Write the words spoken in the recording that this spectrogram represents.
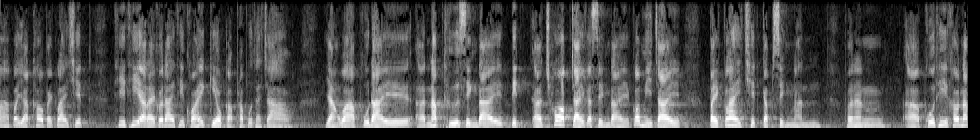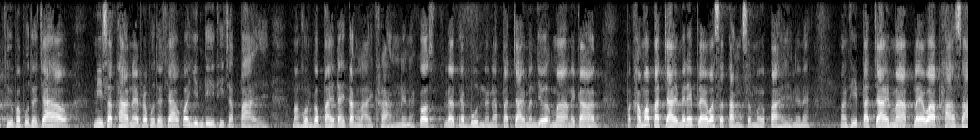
มากก็อยากเข้าไปใกล้ชิดที่ที่อะไรก็ได้ที่ขอให้เกี่ยวกับพระพุทธเจ้า อย่างว่าผู้ใดนับถือสิ่งใดติดอชอบใจกับสิ่งใด ก็มีใจไปใกล้ชิดกับสิ่งนั้น เพราะฉะนั้นผู้ที่เขานับถือพระพุทธเจ้า มีศรัทธาในพระพุทธเจ้าก็ยินดีที่จะไป บางคนก็ไปได้ตั้งหลายครั้งเนี่ยนะก็แล้วแต่บุญนะนะปัจจัยมันเยอะมากในการคำว่าปัจจัยไม่ได้แปลว่าสตังเสมอไปเนี่ยนะบางทีปัจจัยมาก แปลว่าภาษา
